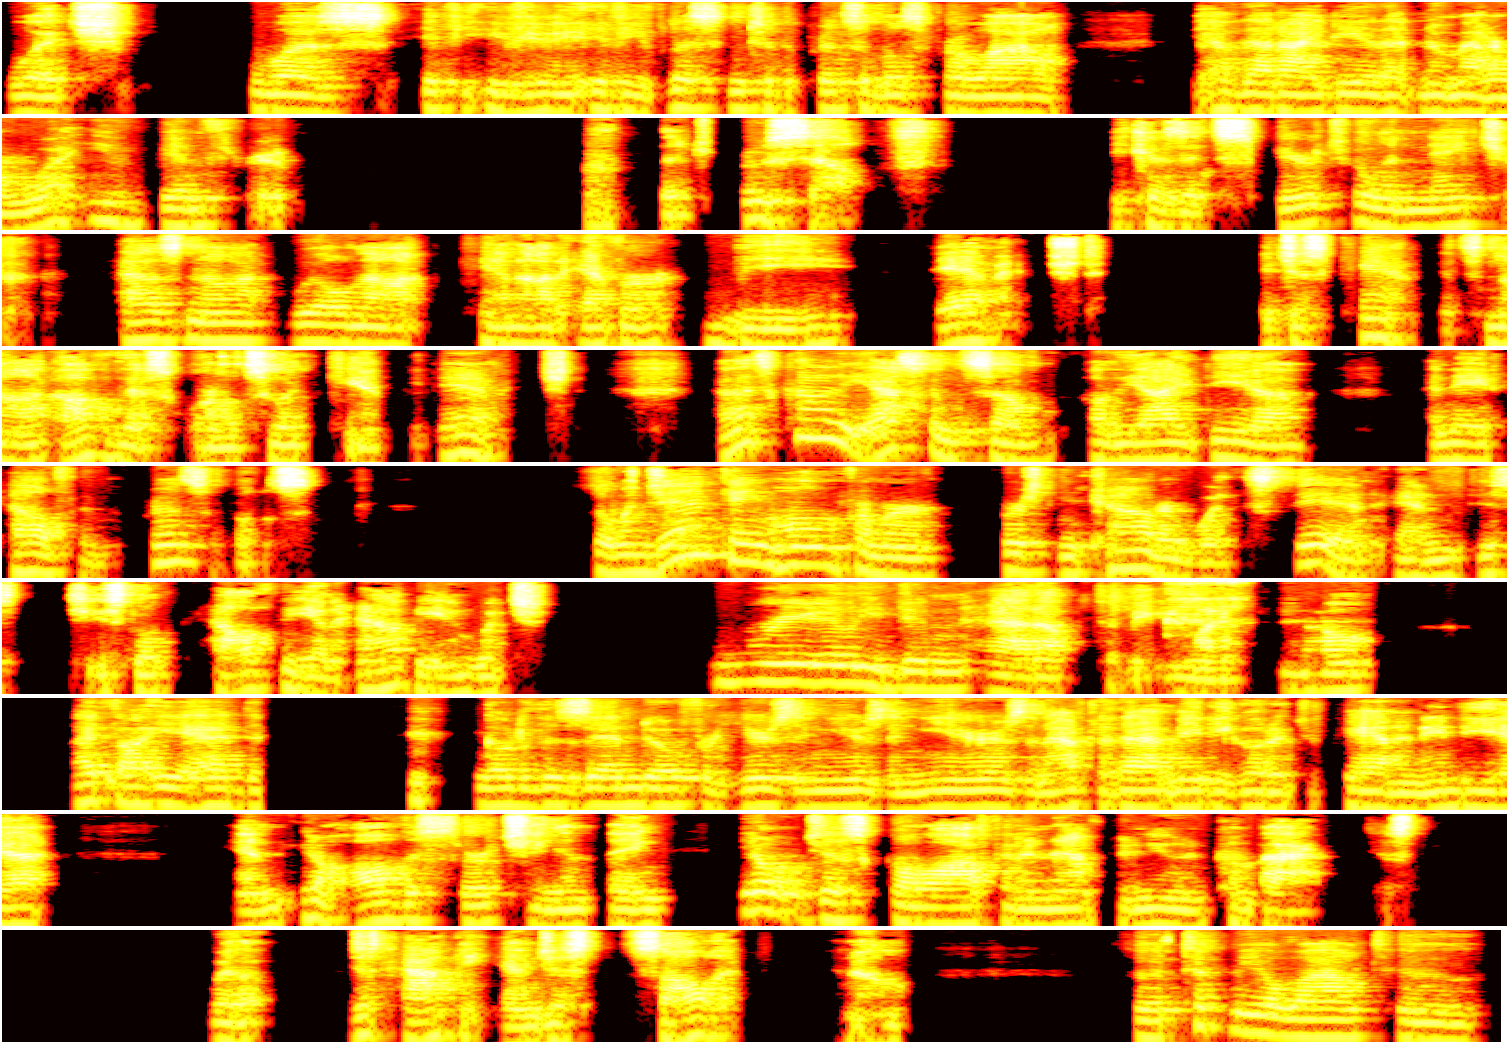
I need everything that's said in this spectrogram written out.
which was if you, if you if you've listened to the principles for a while, you have that idea that no matter what you've been through, the true self, because it's spiritual in nature, has not, will not, cannot ever be damaged. It just can't. It's not of this world, so it can't be damaged. And that's kind of the essence of, of the idea of innate health and the principles. So when Jan came home from her first encounter with Sid and just she just looked healthy and happy, and which really didn't add up to me. Like, you know, I thought you had to go to the Zendo for years and years and years, and after that, maybe go to Japan and India, and you know, all the searching and thing. You don't just go off in an afternoon and come back with just happy and just solid, you know. So it took me a while to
